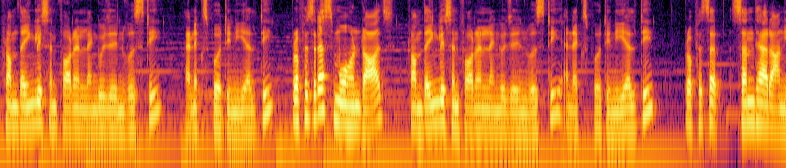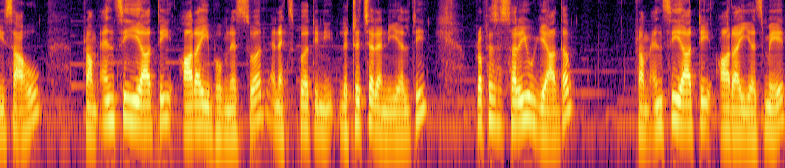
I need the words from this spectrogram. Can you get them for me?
from the English and Foreign Languages University, an expert in ELT, Professor S. Mohan Raj from the English and Foreign Languages University, an expert in ELT, Professor Sandhya Rani Sahu from NCERT RI Bhubaneswar, an expert in literature and ELT, Professor Saryu Yadav from NCERT RI Ajmer,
